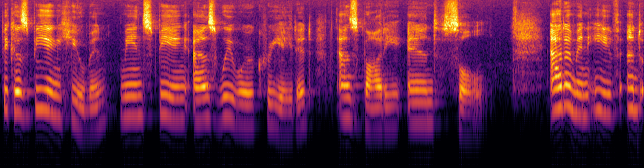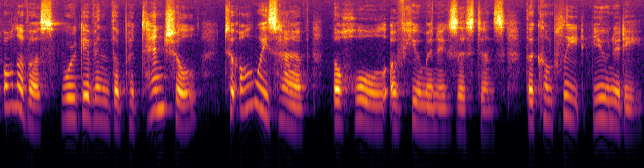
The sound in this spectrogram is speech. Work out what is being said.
because being human means being as we were created, as body and soul. Adam and Eve and all of us were given the potential to always have the whole of human existence, the complete unity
